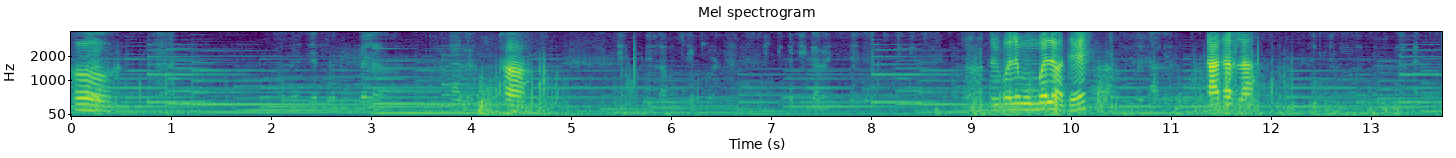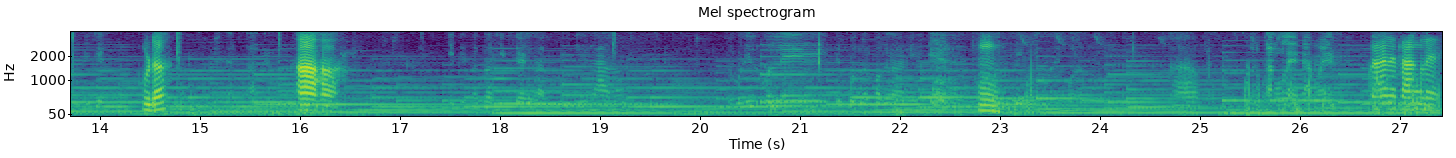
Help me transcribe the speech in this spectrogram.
हो. हा. तुम्ही पहिले मुंबईला होते. दादरला कुठं हा हा तिथे काय नाही चांगलं आहे.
